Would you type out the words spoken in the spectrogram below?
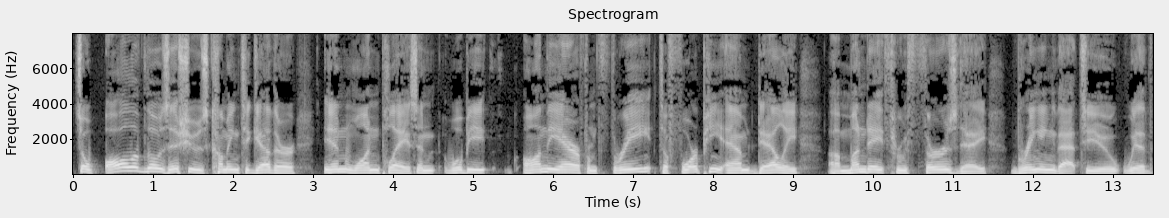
So, all of those issues coming together in one place, and we'll be on the air from 3 to 4 p.m. daily uh, Monday through Thursday, bringing that to you with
